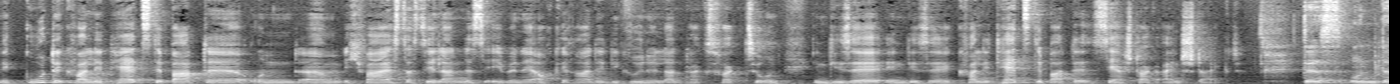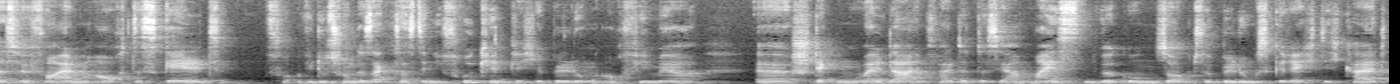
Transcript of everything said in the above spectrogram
eine gute Qualitätsdebatte. Und ähm, ich weiß, dass die Landesebene, auch gerade die grüne Landtagsfraktion, in diese, in diese Qualitätsdebatte sehr stark einsteigt. Das und dass wir vor allem auch das Geld, wie du schon gesagt hast, in die frühkindliche Bildung auch viel mehr stecken, weil da entfaltet das ja am meisten Wirkung, sorgt für Bildungsgerechtigkeit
